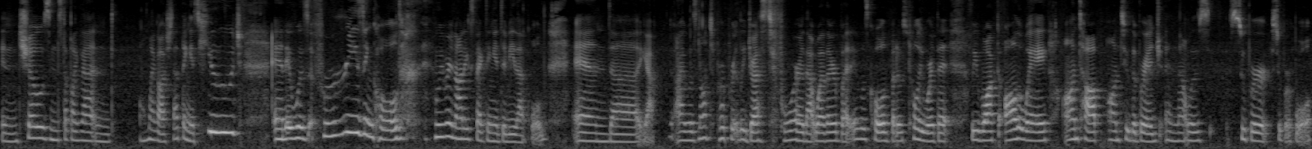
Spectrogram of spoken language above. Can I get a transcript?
in shows and stuff like that. And oh my gosh, that thing is huge. And it was freezing cold. we were not expecting it to be that cold. And uh, yeah, I was not appropriately dressed for that weather, but it was cold, but it was totally worth it. We walked all the way on top onto the bridge, and that was super, super cool.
